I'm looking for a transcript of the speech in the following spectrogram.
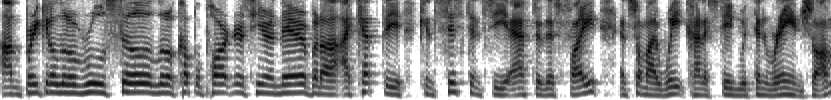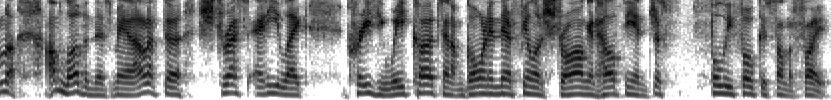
I'm breaking a little rules still, a little couple partners here and there, but uh, I kept the consistency after this fight, and so my weight kind of stayed within range. So I'm I'm loving this, man. I don't have to stress any like crazy weight cuts, and I'm going in there feeling strong and healthy and just fully focused on the fight.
